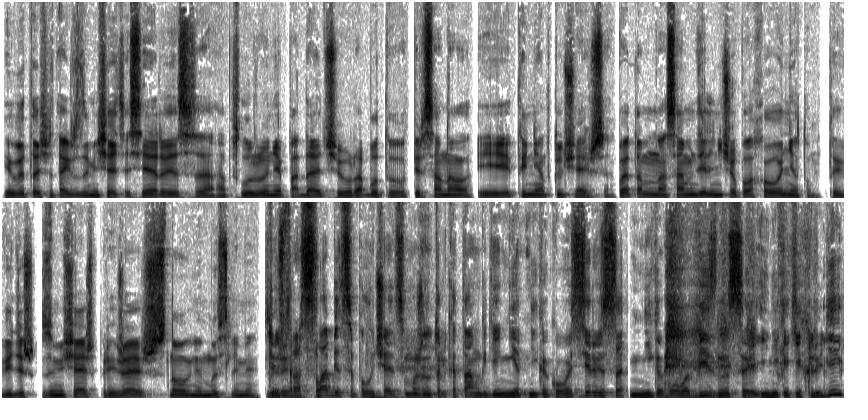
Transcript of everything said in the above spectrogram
И вы точно так же замечаете сервис, обслуживание, подачу, работу персонала. И ты не отключаешься. В этом, на самом деле, ничего плохого нету. Ты видишь, замечаешь, приезжаешь с новыми мыслями. То есть расслабиться, получается, можно только там, где нет никакого сервиса, никакого бизнеса и никаких людей?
